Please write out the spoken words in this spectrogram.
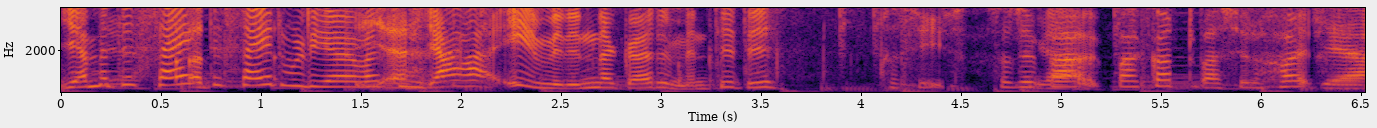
jamen det sagde, det sagde du lige, og jeg var Ja. sådan, jeg har en veninde, der gør det, men det er det. Præcis. Så det er Ja. bare, bare godt, du bare siger det højt. Ja.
